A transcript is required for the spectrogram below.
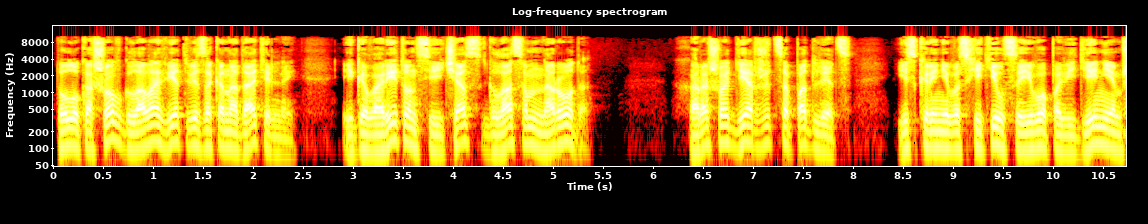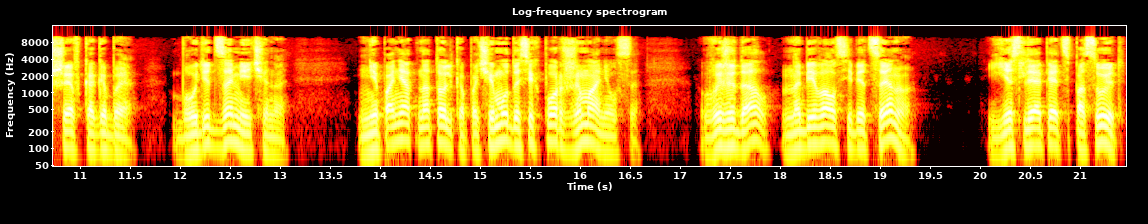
то Лукашов глава ветви законодательной, и говорит он сейчас глазом народа. Хорошо держится подлец. Искренне восхитился его поведением шеф КГБ. Будет замечено. Непонятно только, почему до сих пор жеманился. Выжидал, набивал себе цену. Если опять спасует,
